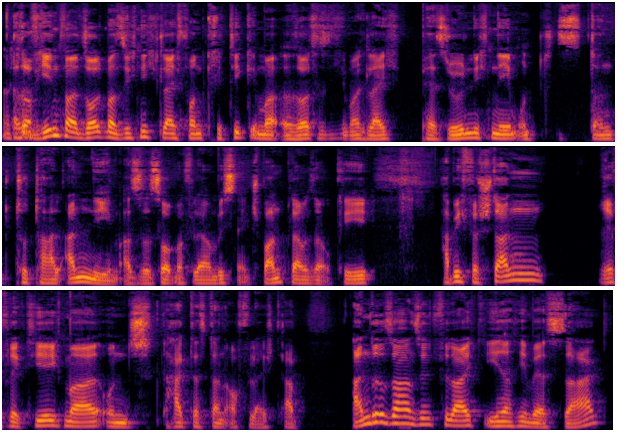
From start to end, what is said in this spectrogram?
Also auf jeden Fall sollte man sich nicht gleich von Kritik immer, sollte sich immer gleich persönlich nehmen und dann total annehmen. Also das sollte man vielleicht ein bisschen entspannt bleiben und sagen, okay, habe ich verstanden, reflektiere ich mal und hakt das dann auch vielleicht ab. Andere Sachen sind vielleicht, je nachdem wer es sagt,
